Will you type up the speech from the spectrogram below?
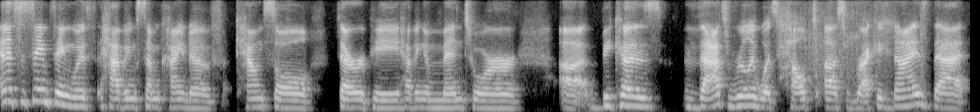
And it's the same thing with having some kind of counsel therapy having a mentor uh, because that's really what's helped us recognize that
